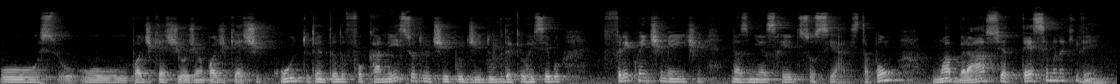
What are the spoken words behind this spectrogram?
O, o, podcast de hoje é um podcast curto, tentando focar nesse outro tipo de dúvida que eu recebo frequentemente nas minhas redes sociais, tá bom? Um abraço e até semana que vem.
